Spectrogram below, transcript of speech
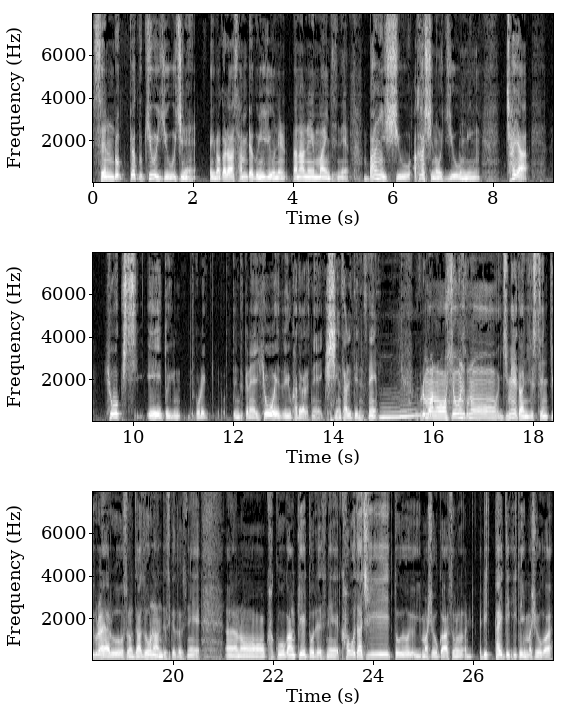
1691年、今から327年前にですね、播州明石の住人、茶屋表吉英という、これ、というんですかね、兵衛という方がですね、寄進されてるんですね。これもあの、非常にこの1メーター20センチぐらいあるその座像なんですけどですね、あの、花崗岩系統でですね、顔立ちと言いましょうか、その立体的と言いましょうか、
